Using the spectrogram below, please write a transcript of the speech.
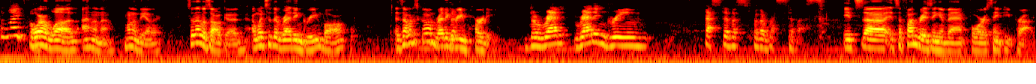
Delightful. Or was. I don't know. One or the other. So that was all good. I went to the red and green ball. Is that what it's called? Red and The- green party. the red, red and green Festivus for the rest of us. It's uh it's a fundraising event for St. Pete Pride.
